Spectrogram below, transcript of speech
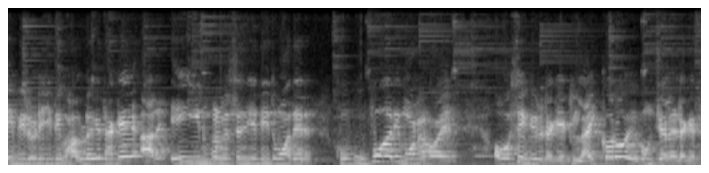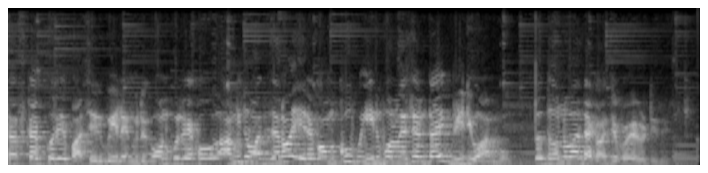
এই ভিডিওটি যদি ভালো লেগে থাকে, আর এই ইনফরমেশান যদি তোমাদের খুব উপকারী মনে হয় অবশ্যই ভিডিওটাকে একটু লাইক করো এবং চ্যানেলটাকে সাবস্ক্রাইব করে পাশের বেল আইকনটাকে অন করে রাখো। আমি তোমাদের যেন এরকম খুব ইনফরমেশন টাইপ ভিডিও আনব। তো ধন্যবাদ, দেখা হচ্ছে পরের ভিডিওতে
